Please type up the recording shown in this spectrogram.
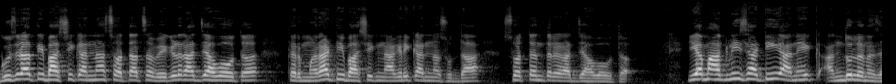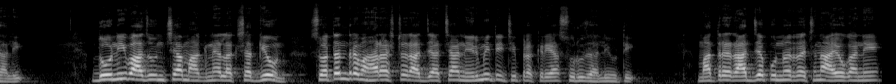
गुजराती भाषिकांना स्वतःचं वेगळं राज्य हवं होतं तर मराठी भाषिक नागरिकांना सुद्धा स्वतंत्र राज्य हवं होतं. या मागणीसाठी अनेक आंदोलनं झाली. दोन्ही बाजूंच्या मागण्या लक्षात घेऊन स्वतंत्र महाराष्ट्र राज्याच्या निर्मितीची प्रक्रिया सुरू झाली होती. मात्र राज्य पुनर्रचना आयोगाने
